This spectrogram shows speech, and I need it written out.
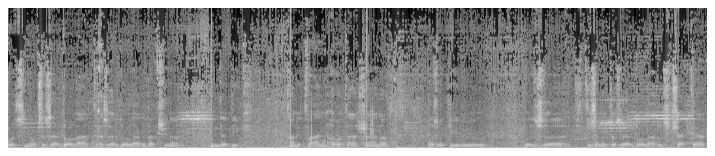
hoz 8000 dollárt, 1000 dollár daksina mindegyik tanítvány avatásának, azon kívül hoz egy 15 ezer dolláros csekket,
